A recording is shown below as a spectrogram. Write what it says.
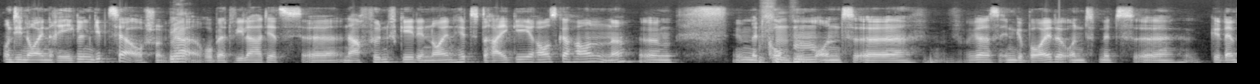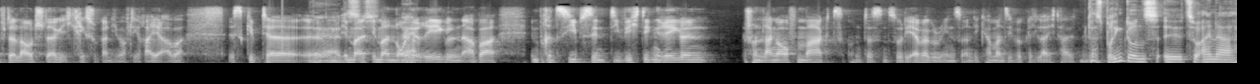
Und die neuen Regeln gibt's ja auch schon wieder. Ja. Robert Wieler hat jetzt äh, nach 5G den neuen Hit 3G rausgehauen, ne? ähm, mit Gruppen und äh, wie war das in Gebäude und mit äh, gedämpfter Lautstärke. Ich krieg's schon gar nicht mehr auf die Reihe, aber es gibt ja, äh, Ja, immer, immer neue ja. Regeln. Aber im Prinzip sind die wichtigen Regeln schon lange auf dem Markt. Und das sind so die Evergreens, an die kann man sich wirklich leicht halten. Das bringt uns äh, zu einer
